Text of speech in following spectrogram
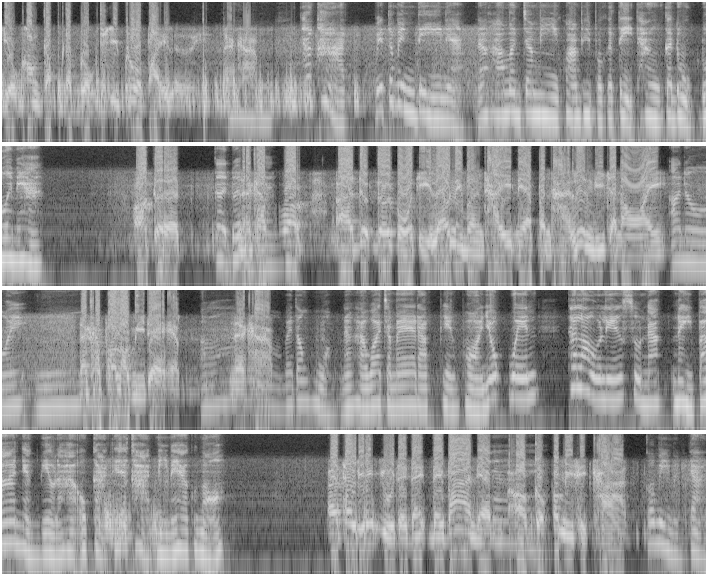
เกี่ยวข้องกับดำรงชีพทั่วไปเลยนะครับ ถ้าขาดวิตามินดีเนี่ยนะคะ มันจะมีความผิดปกติทางกระดูกด้วยไหมคะเพราะเกิด เกิดด้วยเหมือนะนคกัรับนเพราะว่าอ่าโดยโดยปกติแล้วในเมืองไทยเนี่ยปัญหาเรื่องนี้จะน้อยอ๋อน้อยอืมนะครับเพราะเรามีแดดอ๋อนะครับไม่ต้องห่วงนะคะ ว่าจะไม่ได้รับเพียงพอยกเว้น ถ้าเราเลี้ยงสุนัขในบ้านอย่างเดียวนะคะ โอกาสที่จะขาดมีไหมคะคุณหมออ่าถ้าเลี้ยงอยู่ในในในบ้านเนี่ยใช่อ๋อก็ก็มีสิทธิ์ขาด ก็มีเหมือนกัน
